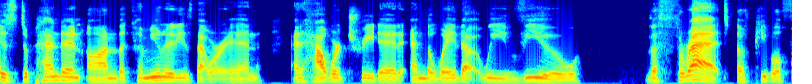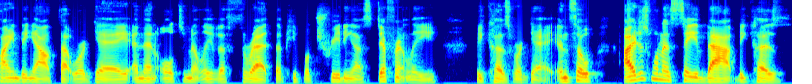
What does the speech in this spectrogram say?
is dependent on the communities that we're in and how we're treated and the way that we view the threat of people finding out that we're gay and then ultimately the threat that people treating us differently because we're gay. And so I just want to say that because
